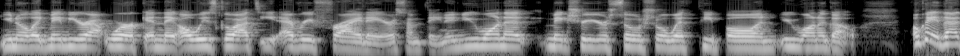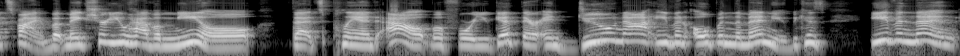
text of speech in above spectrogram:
you know, like maybe you're at work and they always go out to eat every Friday or something and you want to make sure you're social with people and you want to go. Okay, that's fine, but make sure you have a meal that's planned out before you get there and do not even open the menu because even then,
